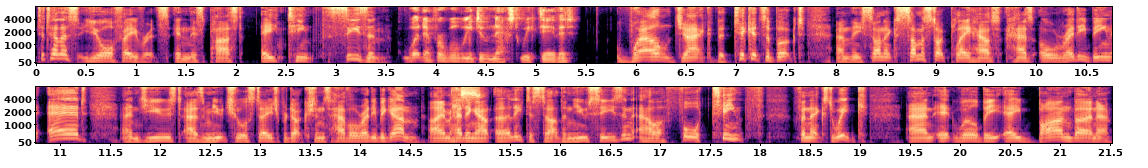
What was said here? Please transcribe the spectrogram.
to tell us your favourites in this past 18th season. Whatever will we do next week, David? Well, Jack, the tickets are booked, and the Sonic Summerstock Playhouse has already been aired, and used as mutual stage productions have already begun. I am heading out early to start the new season, our 14th for next week, and it will be a barn burner.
